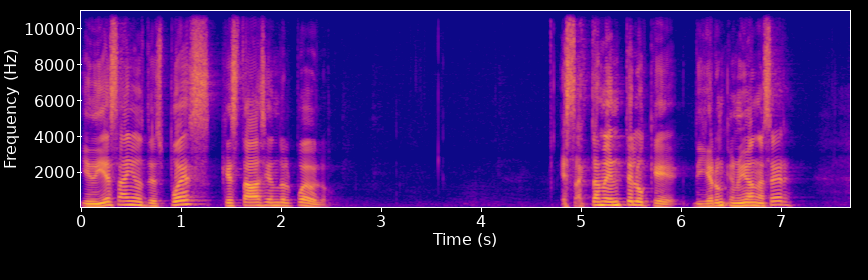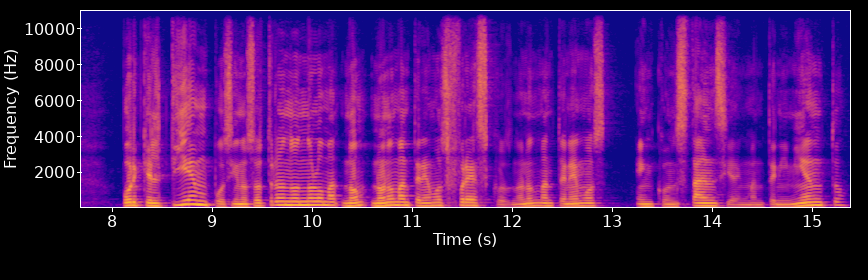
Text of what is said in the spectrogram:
y diez años después, ¿qué estaba haciendo el pueblo? Exactamente lo que dijeron que no iban a hacer. Porque el tiempo, si nosotros no, no, no, nos mantenemos frescos, no nos mantenemos en constancia, en mantenimiento,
